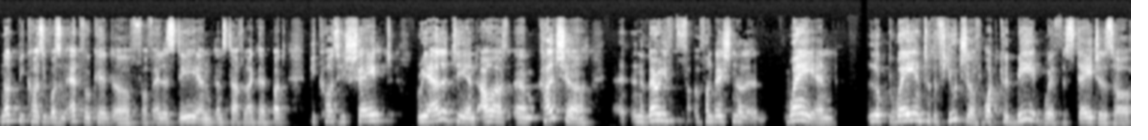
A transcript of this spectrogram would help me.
not because he was an advocate of, of LSD and, and stuff like that, but because he shaped reality and our um, culture in a very foundational way and looked way into the future of what could be with the stages of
